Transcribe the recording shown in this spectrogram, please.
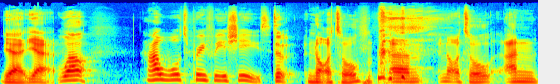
Yeah, yeah. Well, How waterproof were your shoes? The, not at all. Um, not at all. And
